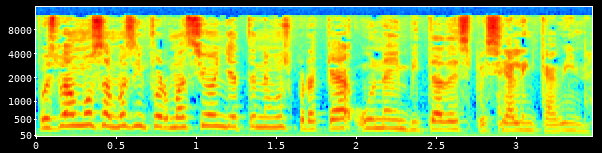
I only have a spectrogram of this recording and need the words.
Pues vamos a más información, ya tenemos por acá una invitada especial en cabina.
